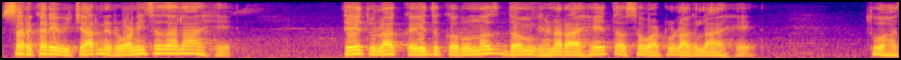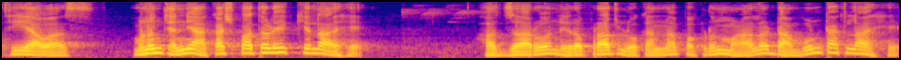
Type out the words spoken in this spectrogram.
सरकारी विचार निर्वाणीचा झाला आहे. ते तुला कैद करूनच दम घेणार आहेत असं वाटू लागलं आहे. तू हाती यावास म्हणून त्यांनी आकाश पातळ एक केलं आहे हजारो निरपराध लोकांना पकडून मळाला डांबून टाकलं आहे.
